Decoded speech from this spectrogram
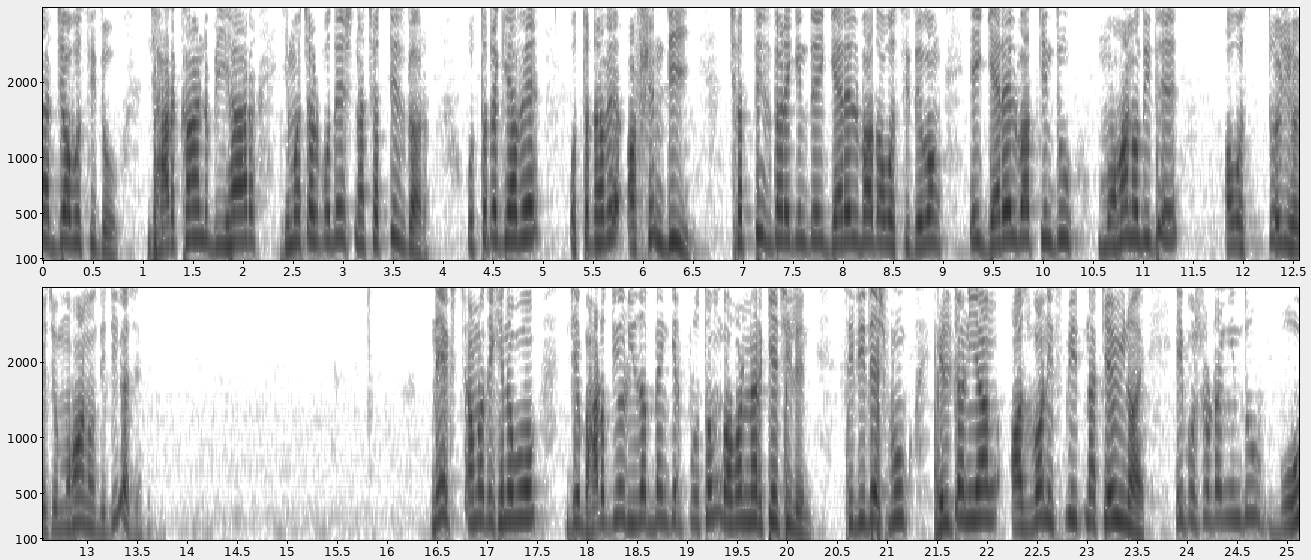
রাজ্যে অবস্থিত? ঝাড়খণ্ড, বিহার, হিমাচল প্রদেশ না ছত্তিশগড়? উত্তরটা কী হবে? উত্তরটা হবে অপশন ডি ছত্তিশগড়ে কিন্তু এই গ্যারেল বাঁধ অবস্থিত এবং এই গ্যারেল বাঁধ কিন্তু মহানদীতে অবস তৈরি হয়েছে, মহানদী, ঠিক আছে? নেক্সট আমরা দেখে নেব যে ভারতীয় রিজার্ভ ব্যাংকের প্রথম গভর্নর কে ছিলেন। C D Deshmukh Hilton Young Osborne Smith না কেউই নয়। এই প্রশ্নটা কিন্তু বহু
